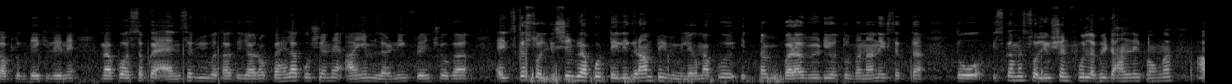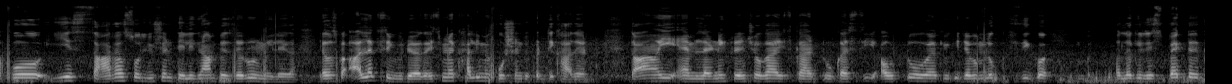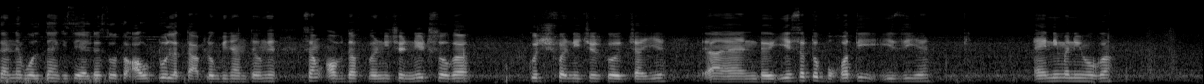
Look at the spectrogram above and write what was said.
तो आप लोग देख लेने। मैं आपको सबका आंसर भी बताते जा रहा हूँ। पहला क्वेश्चन है आई एम लर्निंग फ्रेंच होगा। इसका सॉल्यूशन भी आपको टेलीग्राम पे भी मिलेगा। मैं आपको इतना बड़ा वीडियो तो बना नहीं सकता तो इसका मैं सॉल्यूशन फुल अभी डाल नहीं पाऊँगा। आपको ये सारा सोल्यूशन टेलीग्राम पर ज़रूर मिलेगा। या उसका अलग से वीडियो आएगा। इसमें खाली मैं क्वेश्चन पेपर दिखा दे तो आई एम लर्निंग फ्रेंच होगा। इसका टू का सी आउट टू होगा। क्योंकि जब हम लोग किसी को मतलब कि रिस्पेक्ट करने बोलते हैं, किसी एल्डर्स को तो आउट टू लगता है। आप लोग भी जानते होंगे। Some of the furniture needs होगा। कुछ फर्नीचर को चाहिए। एंड ये सब तो बहुत ही इजी है। एनी मनी होगा।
